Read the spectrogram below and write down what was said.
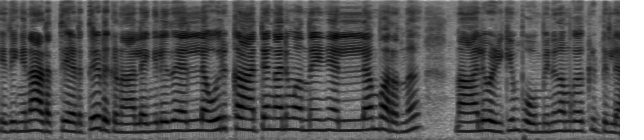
ഇതിങ്ങനെ അടത്തി അടത്തി എടുക്കണം. അല്ലെങ്കിൽ ഇതെല്ലാം ഒരു കാറ്റെങ്ങാനും വന്നു കഴിഞ്ഞാൽ എല്ലാം പറന്ന് നാല് വഴിക്കും പോകും. പിന്നെ നമുക്കത് കിട്ടില്ല.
